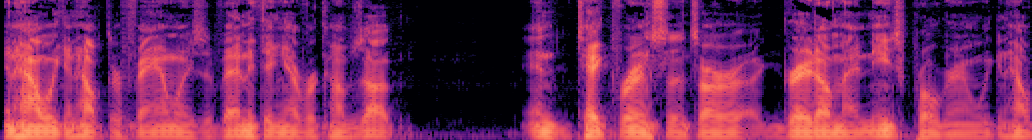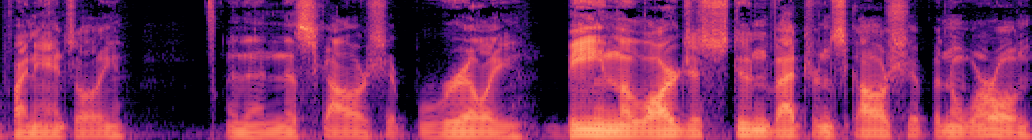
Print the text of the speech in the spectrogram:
and how we can help their families if anything ever comes up. And take for instance our Great Unmet Needs program, we can help financially, and then this scholarship really being the largest student veteran scholarship in the world.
